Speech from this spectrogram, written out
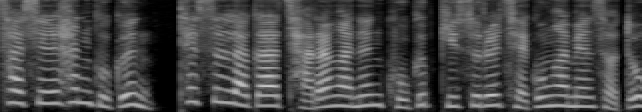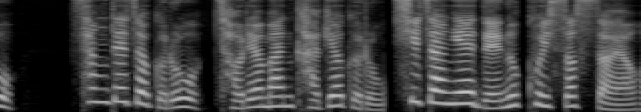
사실 한국은 테슬라가 자랑하는 고급 기술을 제공하면서도 상대적으로 저렴한 가격으로 시장에 내놓고 있었어요.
